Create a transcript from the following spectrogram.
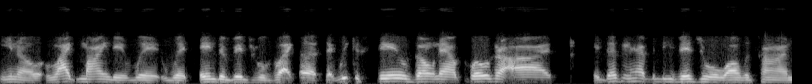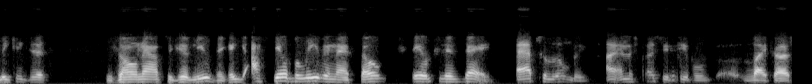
you know, like minded with with individuals like us that we can still zone out, close our eyes. It doesn't have to be visual all the time. We can just zone out to good music. I still believe in that, so still to this day. Absolutely, I, and especially people like us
